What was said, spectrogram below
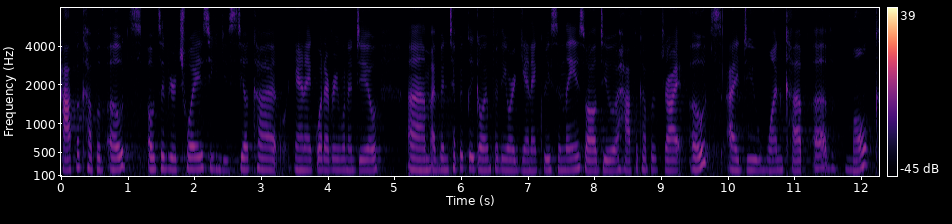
half a cup of oats, oats of your choice. You can do steel cut, organic, whatever you want to do. Um, I've been typically going for the organic recently, so I'll do a half a cup of dry oats. I do one cup of milk,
